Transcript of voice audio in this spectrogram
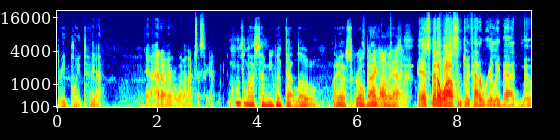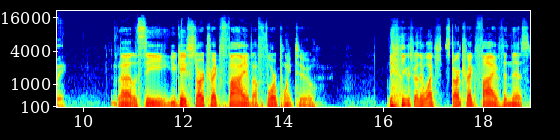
three point two. Yeah, yeah. I don't ever want to watch this again. When was the last time you went that low? I got to scroll been a back long a ways. time. Yeah, it's been a while since we've had a really bad movie. Uh, let's see. You gave Star Trek Five a four point two. you would rather watch Star Trek Five than this.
